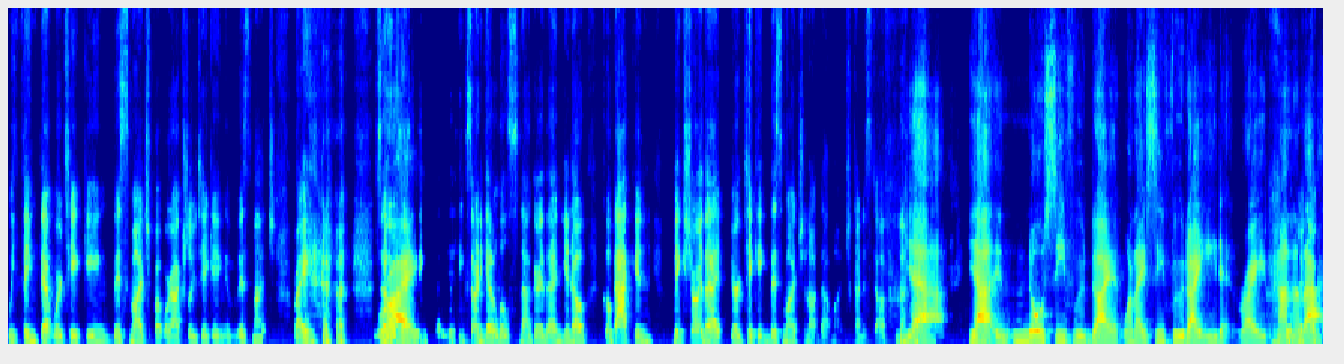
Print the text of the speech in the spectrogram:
we think that we're taking this much, but we're actually taking this much, right? so right. if things start to get a little snugger, then you know, go back and make sure that you're taking this much, not that much, kind of stuff. yeah. Yeah, and no seafood diet. When I see food, I eat it, right? None of that.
